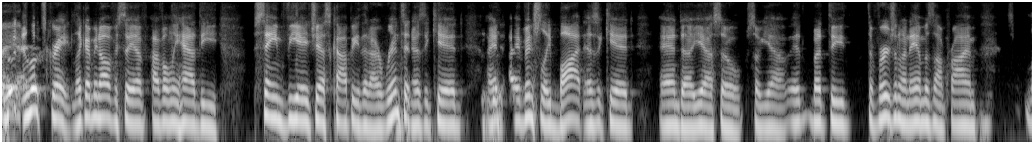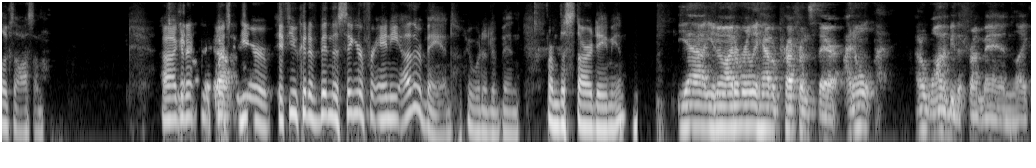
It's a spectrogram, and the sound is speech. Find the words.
It, I it looks great. Like I mean, obviously, I've I've only had the same VHS copy that I rented as a kid. I, I eventually bought as a kid, and uh, yeah, so so yeah. It, but the the version on Amazon Prime looks awesome. Uh, I got a question here. If you could have been the singer for any other band, who would it have been? From the star, Damien. yeah, you know, I don't really have a preference there. I don't. I don't want to be the front man. Like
